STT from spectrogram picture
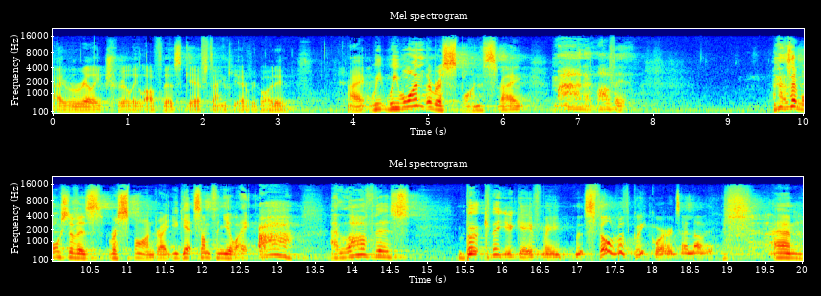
I really, truly love this gift. Thank you, everybody. Right? We, we want the response, right? Man, I love it. And that's how most of us respond, right? You get something you like, ah, I love this book that you gave me. It's filled with Greek words. I love it. Um,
